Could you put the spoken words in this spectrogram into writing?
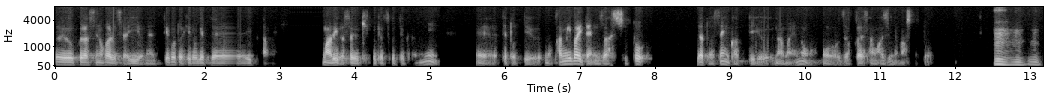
そういう暮らしのカルチャーいいよねっていうことを広げていくために、まあ、あるいはそういうきっかけを作っていくために、えーテトっていう、まあ、紙媒体の雑誌と、であとは戦火っていう名前のお雑貨屋さんを始めましたと。うんうんうん。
